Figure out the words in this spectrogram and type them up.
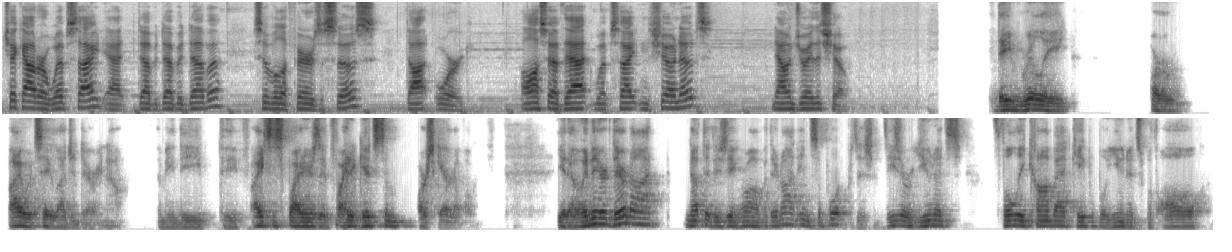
check out our website at www.civilaffairsassoc.org. I'll also have that website in the show notes. Now enjoy the show. They really are, I would say, legendary now. I mean, the the ISIS fighters that fight against them are scared of them. You know, and they're they're not not that there's anything wrong, but they're not in support positions. These are units, fully combat capable units with all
